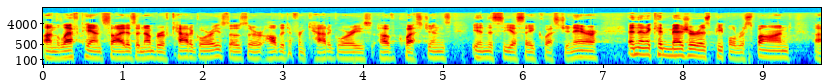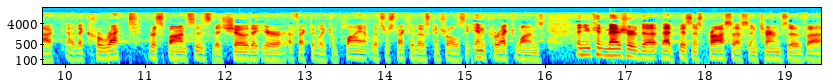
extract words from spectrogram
on the left hand side is a number of categories. Those are all the different categories of questions in the CSA questionnaire. And then it can measure as people respond uh, uh, the correct responses that show that you're effectively compliant with respect to those controls, the incorrect ones. And you can measure the, that business process in terms of uh,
